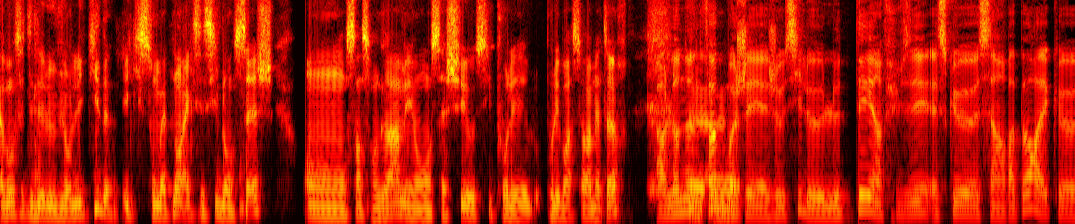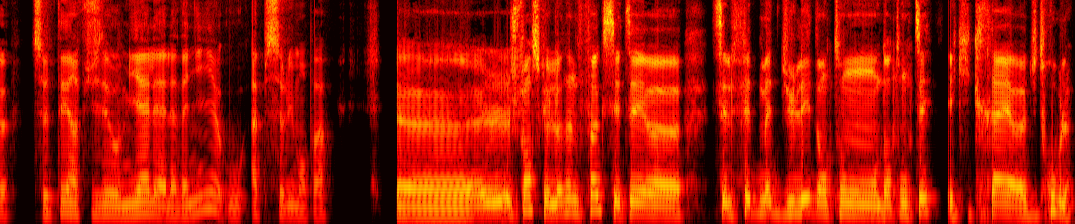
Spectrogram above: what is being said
Avant, c'était des levures liquides et qui sont maintenant accessibles en sèche, en 500 grammes et en sachet aussi pour les, pour les brasseurs amateurs. Alors, London Fog, moi j'ai aussi le, thé infusé. Est-ce que c'est un rapport avec euh, ce thé infusé au miel et à la vanille ou absolument pas? Euh, je pense que London Fog, c'était euh, c'est le fait de mettre du lait dans ton, dans ton thé et qui crée du trouble.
